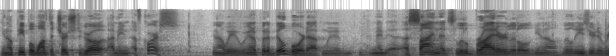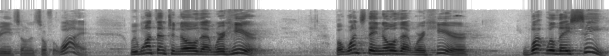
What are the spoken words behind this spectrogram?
You know, people want the church to grow. I mean, of course. You know, we, we're going to put a billboard up, we, maybe a, a sign that's a little brighter, a little, you know, a little easier to read, so on and so forth. Why? We want them to know that we're here. But once they know that we're here, what will they see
